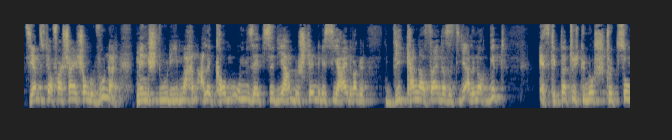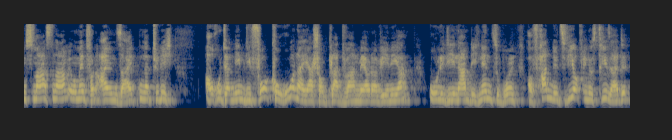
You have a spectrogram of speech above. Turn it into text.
Sie haben sich doch wahrscheinlich schon gewundert. Mensch, du, die machen alle kaum Umsätze, die haben Bestände, bis die Heide wackelt. Wie kann das sein, dass es die alle noch gibt? Es gibt natürlich genug Stützungsmaßnahmen im Moment von allen Seiten natürlich auch Unternehmen, die vor Corona ja schon platt waren, mehr oder weniger, ohne die namentlich nennen zu wollen, auf Handels- wie auf Industrieseite,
